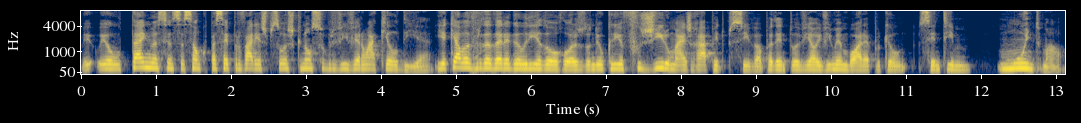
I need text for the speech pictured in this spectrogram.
Eu, tenho a sensação que passei por várias pessoas que não sobreviveram àquele dia. E aquela verdadeira galeria de horrores, onde eu queria fugir o mais rápido possível para dentro do avião e vir-me embora porque eu senti-me muito mal.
